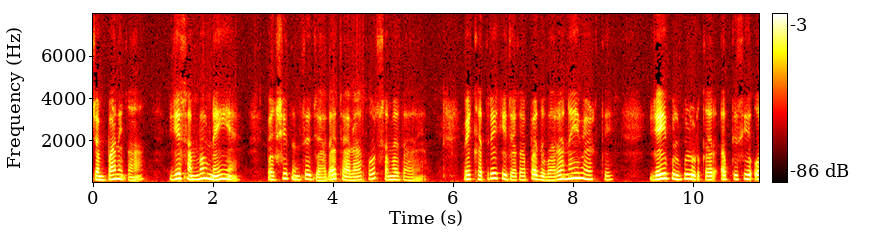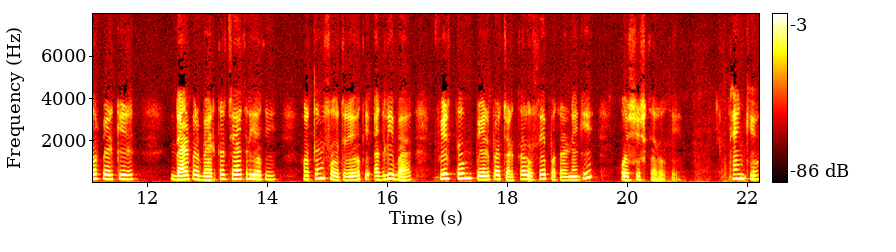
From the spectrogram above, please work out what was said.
चंपा ने कहा यह संभव नहीं है। पक्षी तुमसे ज़्यादा चालाक और समझदार हैं। वे खतरे की जगह पर दोबारा नहीं बैठते। यही बुलबुल उड़कर अब किसी और पेड़ की डाल पर बैठकर चैक रही होगी। और तुम सोच रहे हो कि अगली बार फिर तुम पेड़ पर चढ़कर उसे पकड़ने की कोशिश करोगे। थैंक यू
